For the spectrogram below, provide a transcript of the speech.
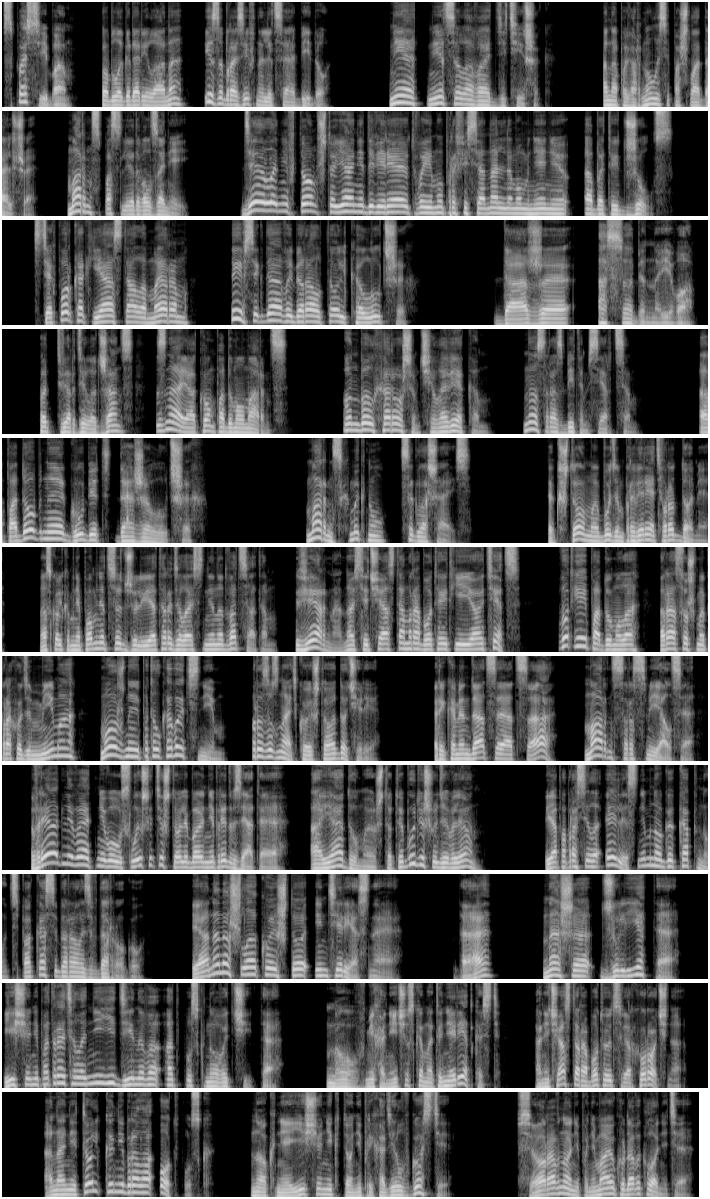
«Спасибо», — поблагодарила она, изобразив на лице обиду. «Нет, не целовать детишек». Она повернулась и пошла дальше. Марнс последовал за ней. «Дело не в том, что я не доверяю твоему профессиональному мнению об этой Джулс. Тех пор, как я стала мэром, ты всегда выбирал только лучших. Даже особенно его, — подтвердила Джанс, зная, о ком подумал Марнс. Он был хорошим человеком, но с разбитым сердцем. А подобное губит даже лучших. Марнс хмыкнул, соглашаясь. «Так что мы будем проверять в роддоме?» Насколько мне помнится, Джульетта родилась не на двадцатом. Верно, но сейчас там работает ее отец. Вот я и подумала, раз уж мы проходим мимо, можно и потолковать с ним, разузнать кое-что о дочери. Рекомендация отца? Марнс рассмеялся. Вряд ли вы от него услышите что-либо непредвзятое. А я думаю, что ты будешь удивлен. Я попросила Элис немного копнуть, пока собиралась в дорогу и она нашла кое-что интересное. Да, наша Джульетта еще не потратила ни единого отпускного чита. Ну, в механическом это не редкость. Они часто работают сверхурочно. Она не только не брала отпуск, но к ней еще никто не приходил в гости. «Все равно не понимаю, куда вы клоните».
